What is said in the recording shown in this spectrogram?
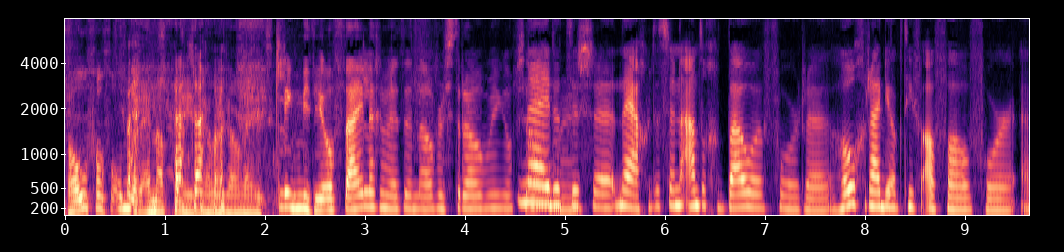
Boven of onder NAP, wil je dan weten. Klinkt niet heel veilig met een overstroming of zo. Nee, dat maar- is, eh, nou ja, goed, dat zijn een aantal gebouwen voor eh hoog radioactief afval, voor eh,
